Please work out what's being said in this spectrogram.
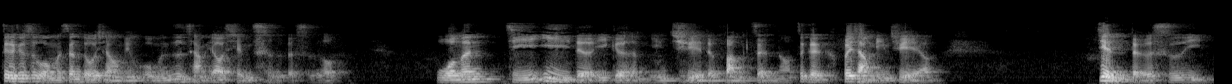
这个就是我们升斗小明，我们日常要行持的时候，我们极义的一个很明确的方针哦，这个非常明确哦。见得失义，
